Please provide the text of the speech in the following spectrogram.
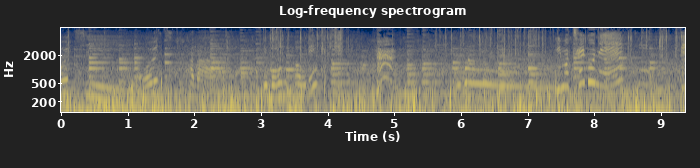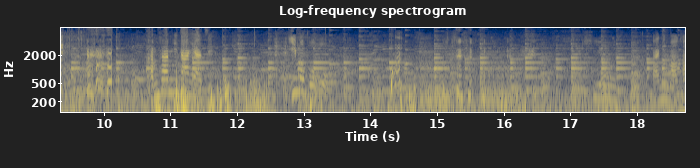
옳지 옳지 촉하다 이거 먹어볼까, 우리? 이모 최고네. 감사합니다 해야지. 이모 보고. 귀여워. 많이 먹어.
